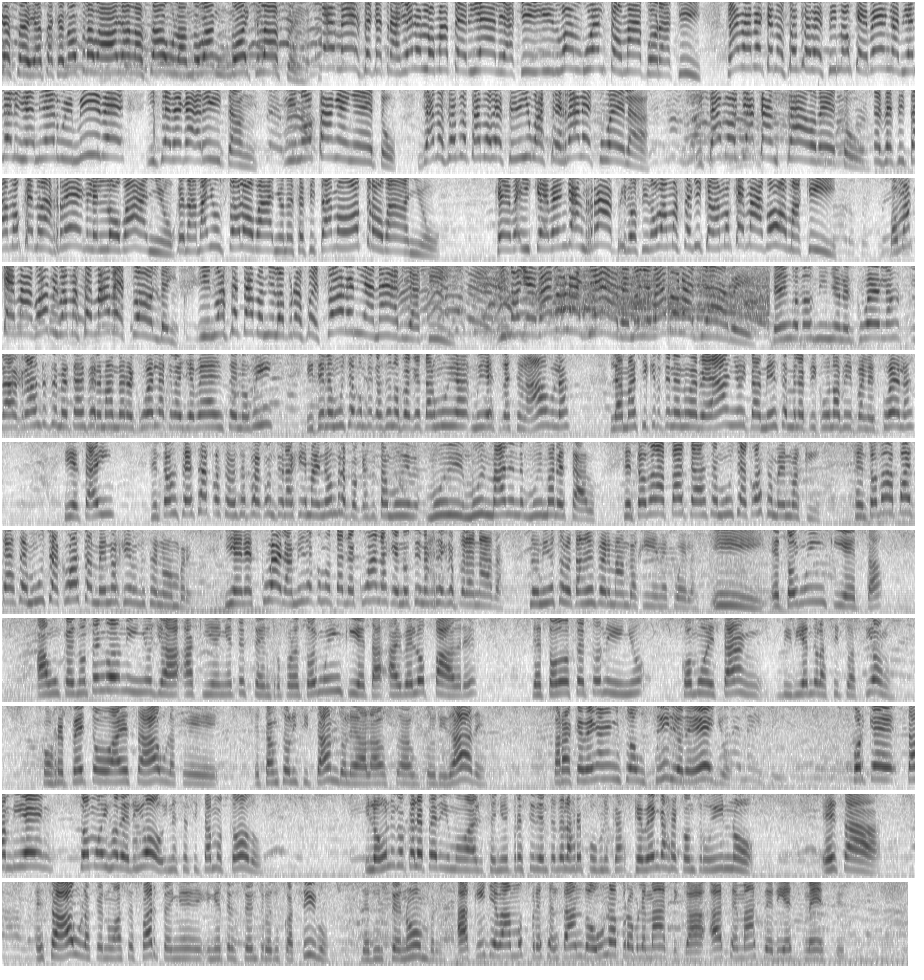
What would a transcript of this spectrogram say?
que hasta que no trabajan las aulas, no, van, no hay clases. meses que trajeron los materiales aquí y no han vuelto más por aquí. Cada vez que nosotros decimos que venga, viene el ingeniero y mide y se desgaritan. Y no están en esto. Ya nosotros estamos decididos a cerrar la escuela. Y estamos ya cansados de esto. Necesitamos que nos arreglen los baños, que nada más hay un solo baño, necesitamos otro baño. Y que vengan rápido, si no vamos a seguir, que vamos a quemar goma aquí. Vamos a quemar goma y vamos a hacer más desorden. Y no aceptamos ni los profesores ni a nadie aquí. Y nos llevamos la llave, nos llevamos la llave. Tengo dos niños en la escuela. La grande se me está enfermando en la escuela, que la llevé en Cenoví. Y tiene muchas complicaciones porque está muy, muy estrecha en la aula. La más chiquita tiene nueve años y también se me le picó una pipa en la escuela. Y está ahí. Entonces esa cosa no se puede continuar aquí en mi nombre porque eso está muy, muy, muy, mal, muy mal estado. En toda la parte hace muchas cosas menos aquí. En toda la parte hace muchas cosas menos aquí en ese nombre. Y en la escuela, mira cómo está la escuela que no tiene arreglo para nada. Los niños se lo están enfermando aquí en la escuela. Y estoy muy inquieta, aunque no tengo niños ya aquí en este centro, pero estoy muy inquieta al ver los padres de todos estos niños cómo están viviendo la situación con respecto a esa aula que están solicitándole a las autoridades para que vengan en su auxilio de ellos. Porque también somos hijos de Dios y necesitamos todos. Y lo único que le pedimos al señor presidente de la República, que venga a reconstruirnos esa, esa aula que nos hace falta en, en este centro educativo de Dulce Nombre. Aquí llevamos presentando una problemática hace más de 10 meses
